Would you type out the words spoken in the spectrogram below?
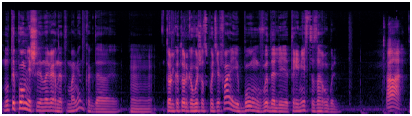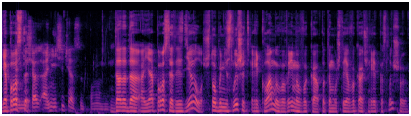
ну ты помнишь, наверное, этот момент, когда только-только вышел Spotify и бум выдали три месяца за рубль. А, я просто... Они сейчас, они сейчас по-моему. Да-да-да, а я просто это сделал, чтобы не слышать рекламы во время ВК, потому что я ВК очень редко слышу,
